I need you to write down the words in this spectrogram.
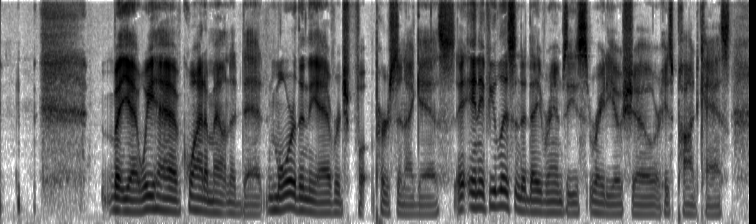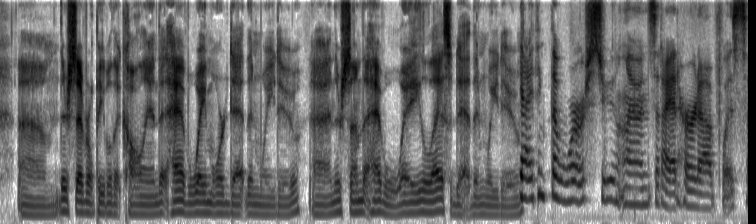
but yeah, we have quite a mountain of debt, more than the average fo- person, I guess. And if you listen to Dave Ramsey's radio show or his podcast, um, there's several people that call in that have way more debt than we do, uh, and there's some that have way less debt than we do. Yeah, I think the worst student loans that I had heard of was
